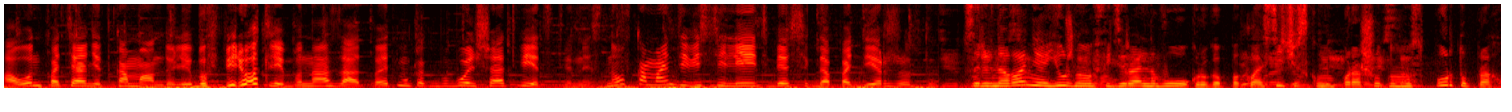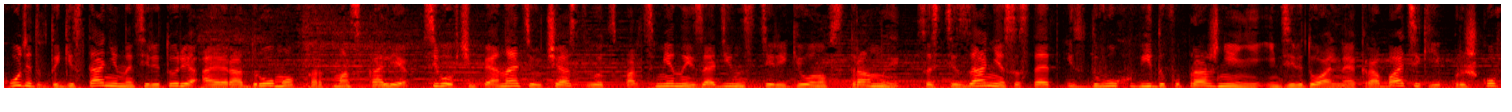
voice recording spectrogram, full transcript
а он потянет команду либо вперед, либо назад. Поэтому как бы больше ответственность. Но в команде веселее, тебя всегда поддержат. Соревнования Южного федерального округа по классическому парашютному спорту проходят в Дагестане на территории аэродрома в Картмаскале. Всего в чемпионате участвуют спортсмены из 11 регионов страны. Состязание состоит из двух видов упражнений – индивидуальной акробатики и прыжков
